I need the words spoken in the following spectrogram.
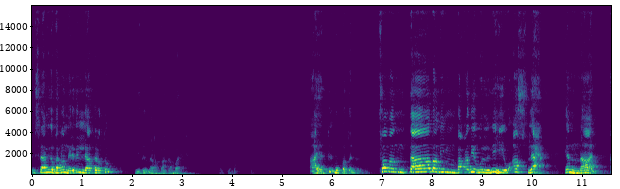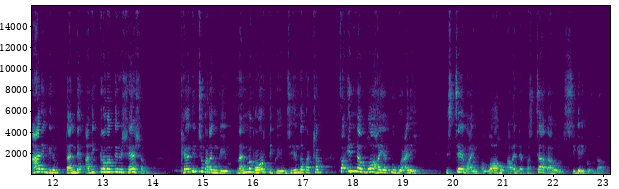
ഇസ്ലാമിക ഭരണം നിലവിലില്ലാത്തടത്തും ഇത് നടപ്പാക്കാൻ പാടില്ല. ആയത്ത് മുപ്പത്തൊൻപത്. ഫമൻ എന്നാൽ ആരെങ്കിലും തന്റെ അതിക്രമത്തിനു ശേഷം ഖേദിച്ചു മടങ്ങുകയും നന്മ പ്രവർത്തിക്കുകയും ചെയ്യുന്ന പക്ഷം ഫഇന്നല്ലാഹ യതൂബു അലൈഹി. നിശ്ചയമായും അള്ളാഹു അവന്റെ പശ്ചാത്താപം സ്വീകരിക്കുന്നതാകും.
